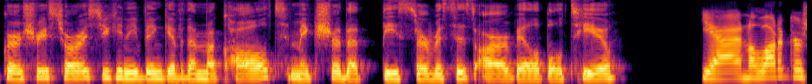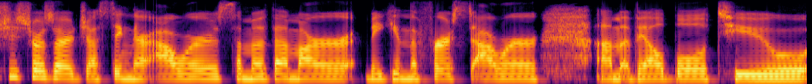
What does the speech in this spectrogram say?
grocery stores. You can even give them a call to make sure that these services are available to you. Yeah, and a lot of grocery stores are adjusting their hours. Some of them are making the first hour um, available to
